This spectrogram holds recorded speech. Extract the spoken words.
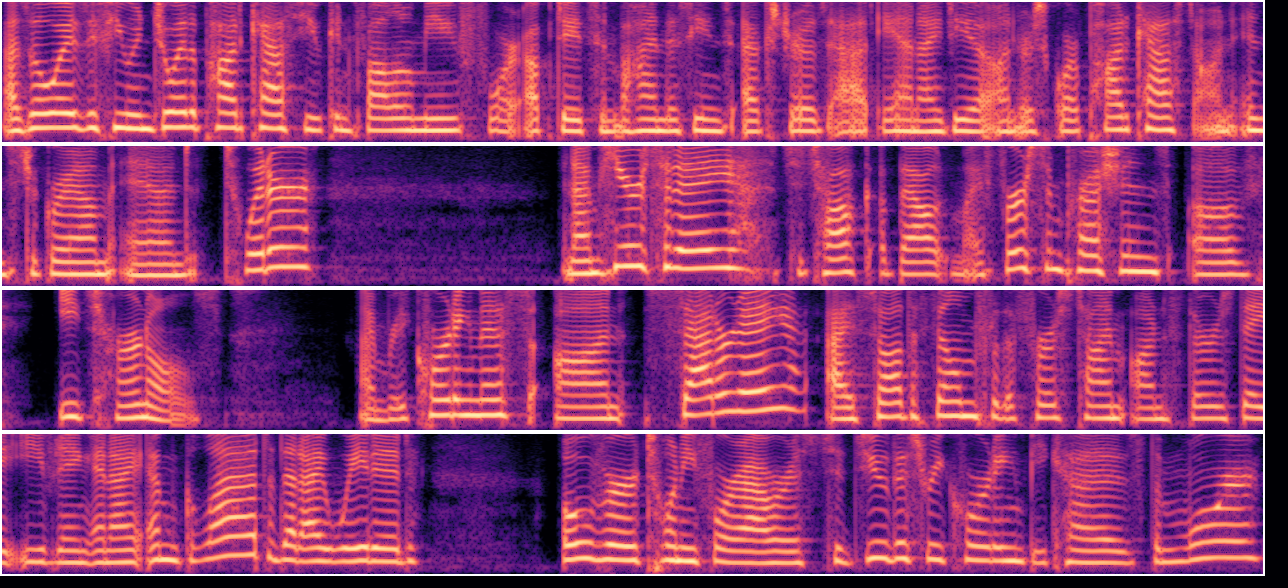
As always, if you enjoy the podcast, you can follow me for updates and behind the scenes extras at an idea underscore podcast on Instagram and Twitter. And I'm here today to talk about my first impressions of Eternals. I'm recording this on Saturday. I saw the film for the first time on Thursday evening, and I am glad that I waited over 24 hours to do this recording because the more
